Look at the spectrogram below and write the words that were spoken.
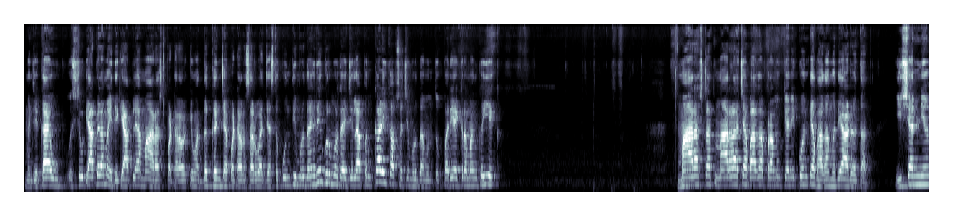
म्हणजे काय शेवटी आपल्याला माहिती आहे की आपल्या महाराष्ट्र पठारावर किंवा दख्खनच्या पठारावर सर्वात जास्त कोणती मृदा आहे? रेगूर मृदा आहे जिला आपण काळी कापसाची मृदा म्हणतो. पर्याय क्रमांक एक. महाराष्ट्रात नारळाच्या बागा प्रामुख्याने कोणत्या भागामध्ये आढळतात? ईशान्य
